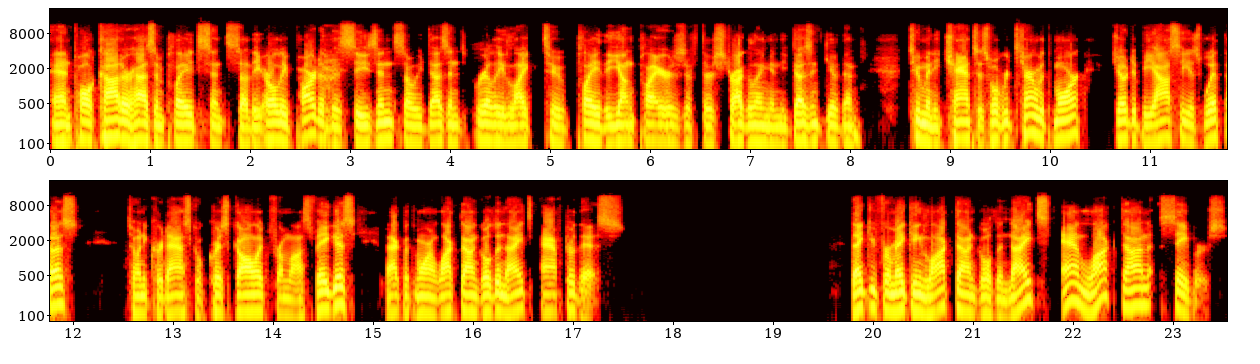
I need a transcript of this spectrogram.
And Paul Cotter hasn't played since uh, the early part of this season, so he doesn't really like to play the young players if they're struggling, and he doesn't give them too many chances. We'll return with more. Joe DiBiase is with us. Tony Cardasco, Chris Golick from Las Vegas. Back with more on Locked On Golden Knights after this. Thank you for making Locked On Golden Knights and Locked On Sabres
